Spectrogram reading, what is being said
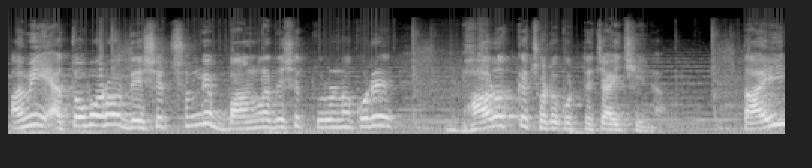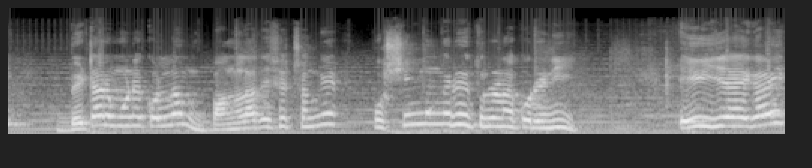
আমি এত বড় দেশের সঙ্গে বাংলাদেশের তুলনা করে ভারতকে ছোট করতে চাইছি না। তাই বেটার মনে করলাম বাংলাদেশের সঙ্গে পশ্চিমবঙ্গের তুলনা করে নিই। এই জায়গায়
